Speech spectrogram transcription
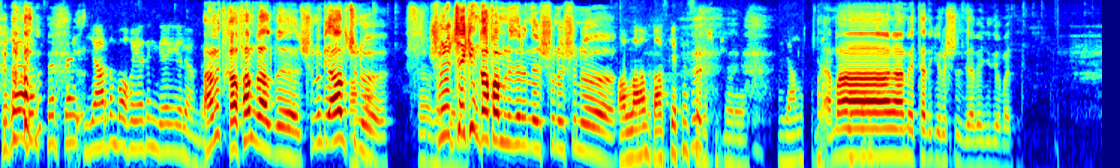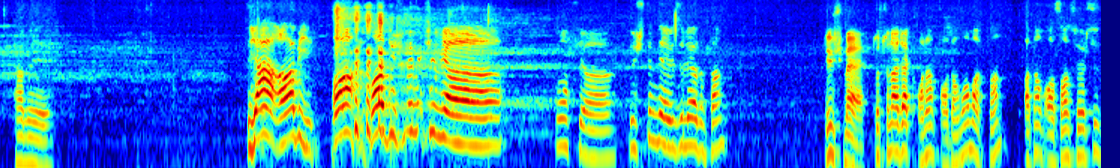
Çıkıyordum sırf sen yardım boku yedin diye geliyorum ben. Ahmet kafam kaldı. Şunu bir al şunu. Dur, dur, Şunu geliyorum. çekin kafamın üzerinden şunu şunu. Allah'ım kasketin sıkışmış oraya. Yanlış. Aman Ahmet hadi görüşürüz ya ben gidiyorum hadi. Tabii. Ya abi. Aa, aa düşmemişim ya. Of ya. Düştüm de üzülüyordum tam. Düşme. Tutunacak. Anam adama bak lan. Adam asansörsüz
